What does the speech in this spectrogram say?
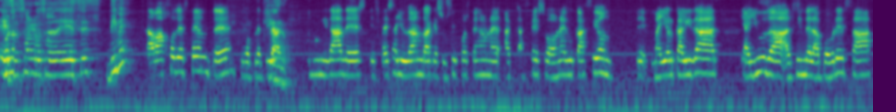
esos son los ODS. Dime. Trabajo decente, claro. comunidades, estáis ayudando a que sus hijos tengan acceso a una educación de mayor calidad, que ayuda al fin de la pobreza,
